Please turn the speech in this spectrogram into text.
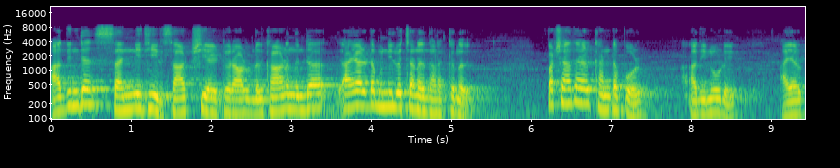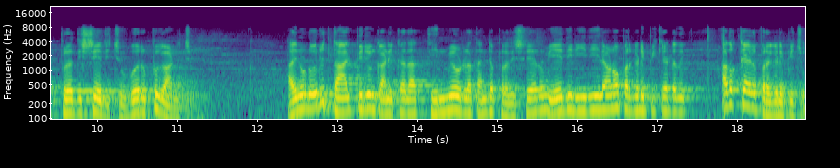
അതിന്റെ സന്നിധിയിൽ സാക്ഷിയായിട്ട് ഒരാളുണ്ട്. കാണുന്നുണ്ട്. അയാളുടെ മുന്നിൽ വെച്ചാണ് അത് നടക്കുന്നത്. പക്ഷെ അത് അയാൾ കണ്ടപ്പോൾ അതിനോട് അയാൾ പ്രതിഷേധിച്ചു വെറുപ്പ് കാണിച്ചു. അതിനോട് ഒരു താല്പര്യവും കാണിക്കാതെ ആ തിന്മയോടുള്ള തന്റെ പ്രതിഷേധം ഏത് രീതിയിലാണോ പ്രകടിപ്പിക്കേണ്ടത് അതൊക്കെ അയാൾ പ്രകടിപ്പിച്ചു.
